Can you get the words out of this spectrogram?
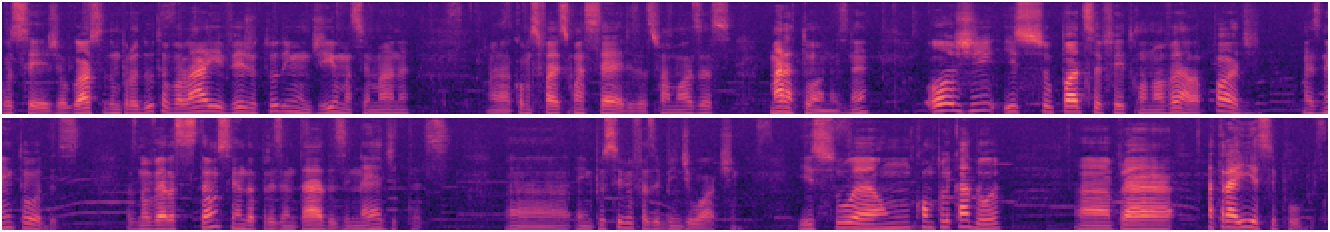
Ou seja, eu gosto de um produto, eu vou lá e vejo tudo em um dia, uma semana, uh, como se faz com as séries, as famosas maratonas, né? Hoje isso pode ser feito com novela? Pode, mas nem todas. As novelas estão sendo apresentadas inéditas. Uh, é impossível fazer binge watching. Isso é um complicador uh, para atrair esse público.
